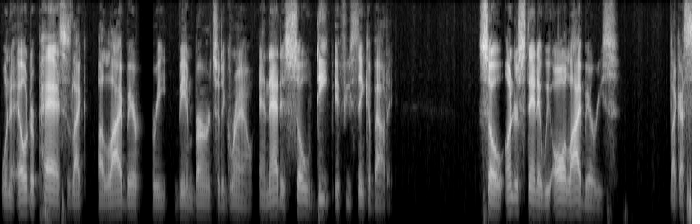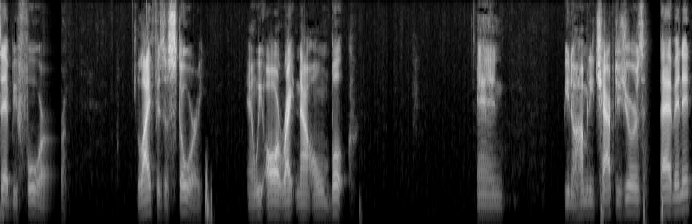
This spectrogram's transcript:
when an elder passes like a library being burned to the ground and that is so deep if you think about it so understand that we all libraries like i said before life is a story and we all write in our own book and you know how many chapters yours have in it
